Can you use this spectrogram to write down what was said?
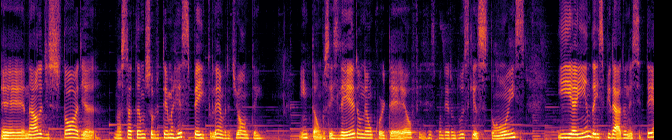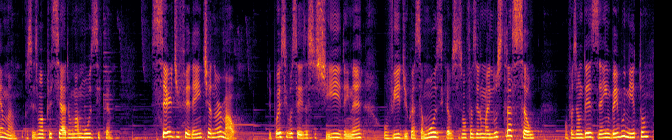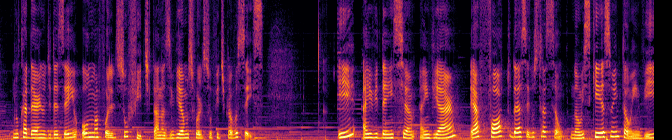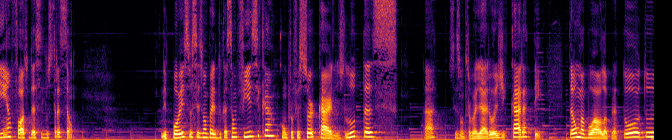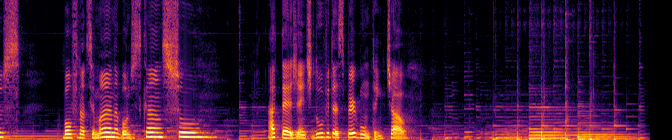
É, na aula de história, nós tratamos sobre o tema respeito, lembra de ontem? Então, vocês leram né, um cordel, responderam duas questões e ainda inspirado nesse tema, vocês vão apreciar uma música. Ser diferente é normal. Depois que vocês assistirem, né, o vídeo com essa música, vocês vão fazer uma ilustração, vão fazer um desenho bem bonito no caderno de desenho ou numa folha de sulfite, tá? Nós enviamos folha de sulfite para vocês. E a evidência a enviar é a foto dessa ilustração. Não esqueçam então, enviem a foto dessa ilustração. Depois vocês vão para a educação física com o professor Carlos. Lutas, tá? Vocês vão trabalhar hoje karatê. Então, uma boa aula para todos. Bom final de semana, bom descanso. Até, gente. Dúvidas, perguntem. Tchau.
